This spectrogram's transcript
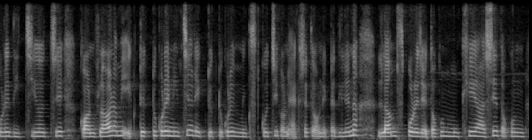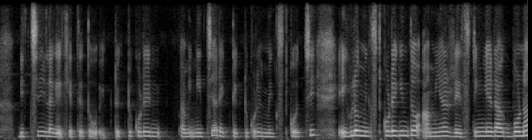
করে দিচ্ছি হচ্ছে কর্নফ্লাওয়ার আমি একটু একটু করে নিচ্ছি আর একটু একটু করে মিক্সড করছি, কারণ একসাথে অনেকটা দিলে না লাম্পস পড়ে যায়, তখন মুখে আসে, তখন বিচ্ছিরি লাগে খেতে, তো একটু একটু করে আমি নিচ্ছি আর একটু একটু করে মিক্সড করছি। এগুলো মিক্সড করে কিন্তু আমি আর রেস্টিংয়ে রাখব না।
